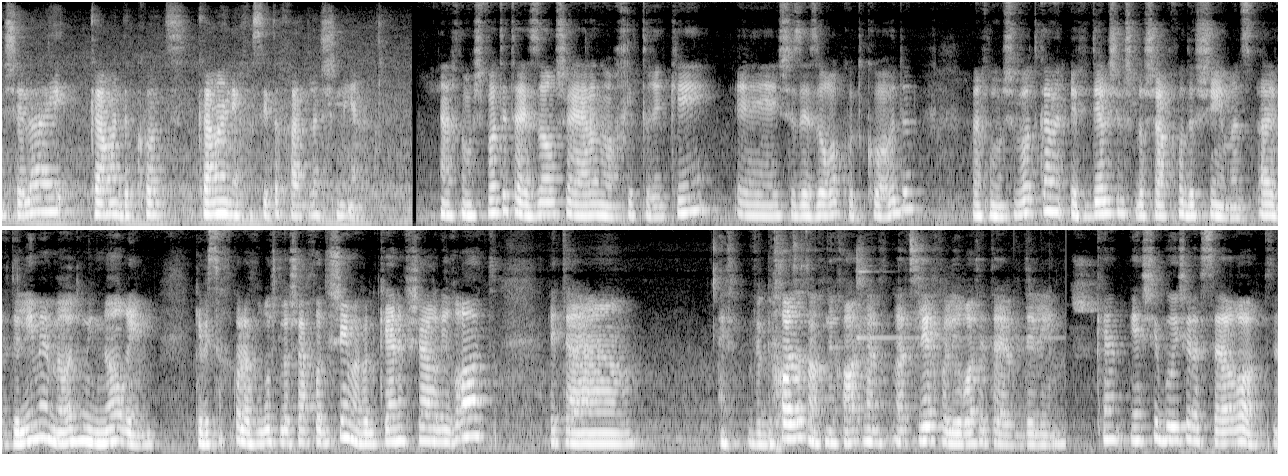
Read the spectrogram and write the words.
השאלה היא כמה דקות, כמה הן יחסית אחת לשנייה. אנחנו משוות את האזור שהיה לנו הכי טריקי, שזה אזור הקודקוד, ואנחנו משוות כאן הבדל של שלושה חודשים. אז ההבדלים הם מאוד מינוריים, כי בסך הכל עברו שלושה חודשים, אבל כן אפשר לראות את ה... ובכל זאת אנחנו יכולות להצליח ולראות את ההבדלים. כן, יש שיבוי של השערות. זה...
